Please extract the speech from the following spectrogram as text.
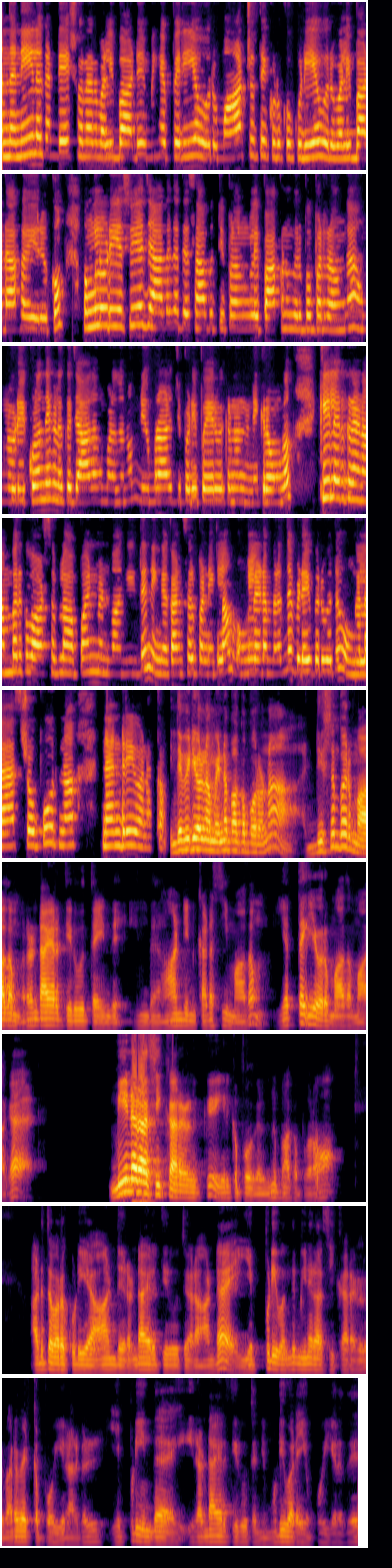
அந்த நீலகண்டேஸ்வரர் வழிபாடு மிகப்பெரிய ஒரு மாற்றத்தை கொடுக்கக்கூடிய ஒரு வழிபாடாக இருக்கும். உங்களுடைய சுய ஜாதக தசாபுத்தி பலன்களை பார்க்கணும் விருப்பப்படுறவங்க உங்களுடைய குழந்தைகளுக்கு ஜாதகம் எழுதணும் நியூமராலஜி படி பெயர் வைக்கணும்னு நினைக்கிறவங்களும் கீழே இருக்கிற நம்பருக்கு வாட்ஸ்அப்ல அப்பாயின்மெண்ட் வாங்கிட்டு நீங்க கன்சல்ட் பண்ணிக்கலாம். உங்களிடமிருந்து விடைபெறுவது உங்கள் ஆஸ்ட்ரோ பூர்ணா. நன்றி வணக்கம். இந்த வீடியோவில் நம்ம என்ன பார்க்க போறோம்னா டிசம்பர் மாதம் ரெண்டாயிரத்தி இருபத்தைந்து இந்த ஆண்டின் கடைசி மாதம் எத்தகைய ஒரு மாதமாக மீனராசிக்காரர்களுக்கு இருக்க போகிறதுன்னு பார்க்க போகிறோம் அடுத்து வரக்கூடிய ஆண்டு ரெண்டாயிரத்தி இருபத்தி ஆறு ஆண்டை எப்படி வந்து மீனராசிக்காரர்கள் வரவேற்க போகிறார்கள்? எப்படி இந்த ரெண்டாயிரத்தி இருபத்தஞ்சு முடிவடைய போகிறது?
